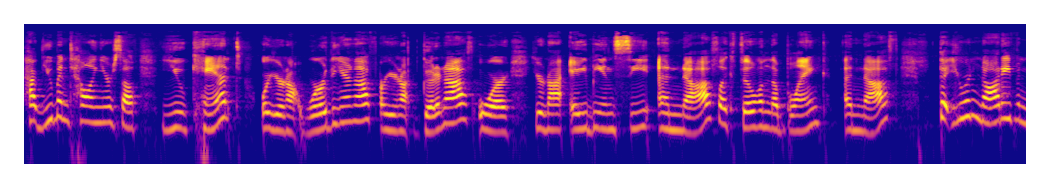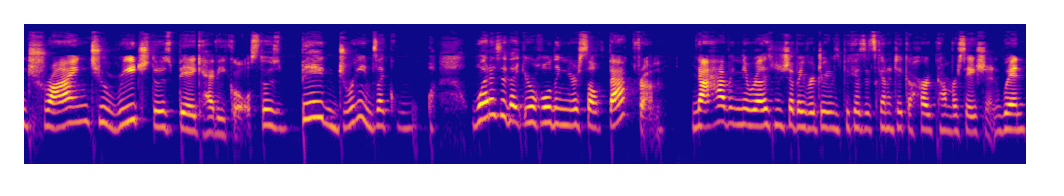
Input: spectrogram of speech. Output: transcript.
have you been telling yourself you can't or you're not worthy enough or you're not good enough or you're not A, B, and C enough, like fill in the blank enough that you're not even trying to reach those big heavy goals, those big dreams. Like what is it that you're holding yourself back from? Not having the relationship of your dreams because it's going to take a hard conversation. When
